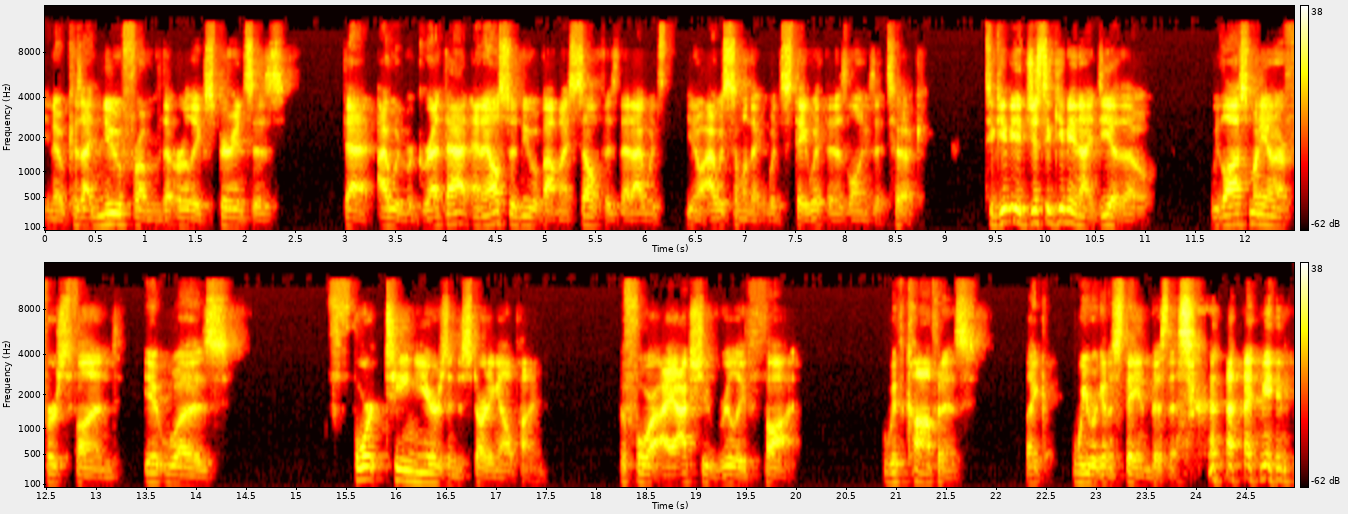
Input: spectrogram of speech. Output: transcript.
you know because I knew from the early experiences that I would regret that. And I also knew about myself is that I would you know I was someone that would stay with it as long as it took. To give you just to give you an idea though we lost money on our first fund. It was 14 years into starting Alpine before I actually really thought with confidence like we were going to stay in business. I mean,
